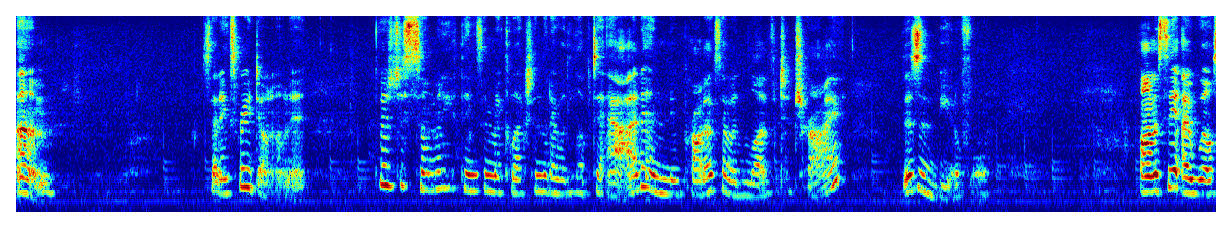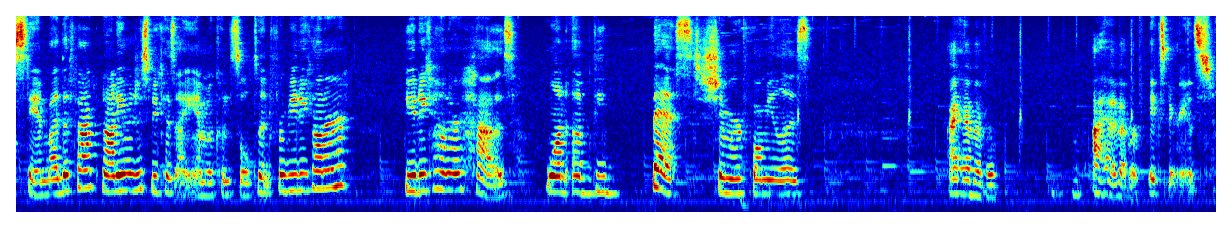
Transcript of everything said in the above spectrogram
Um, setting spray, don't own it. There's just so many things in my collection that I would love to add and new products I would love to try. This is beautiful. Honestly, I will stand by the fact, not even just because I am a consultant for Beautycounter, Beautycounter has one of the best shimmer formulas I have ever I have ever experienced.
